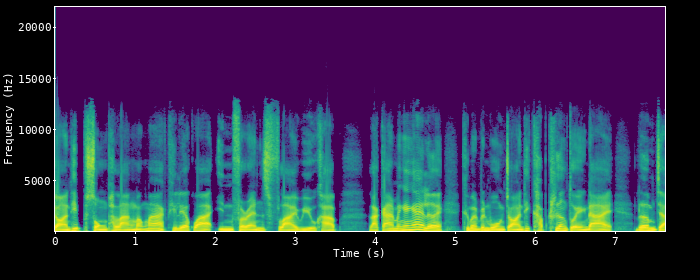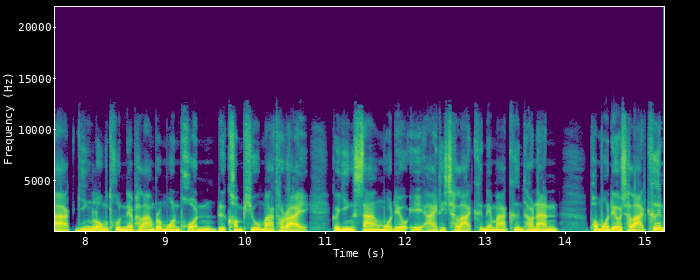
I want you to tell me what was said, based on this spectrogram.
จรที่ทรงพลังมากๆ ที่เรียกว่า inference flywheel ครับ หลักการมันง่าย ๆ เลย คือมันเป็นวงจรที่ขับเครื่องตัวเองได้ เริ่มจากยิ่งลงทุนในพลังประมวลผล หรือคอมพิวมากเท่าไหร่ ก็ยิ่งสร้างโมเดล AI ที่ฉลาดขึ้นได้มากขึ้นเท่านั้น พอโมเดลฉลาดขึ้น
